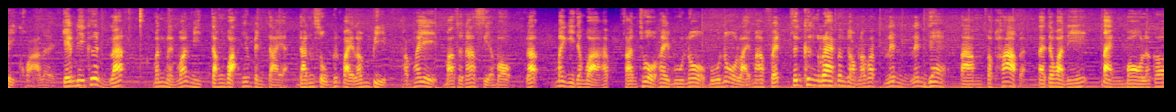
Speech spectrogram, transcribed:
ปีกขวาเลย เกมดีขึ้นและมันเหมือนว่ามีจังหวะที่มันเป็นใจอะดันสูงขึ้นไปแล้วมันบีบทำให้บาร์เซโลนาเสียบอลและไม่กี่จังหวะครับซานโชให้บูโน่บูโน่ไหลมาเฟสซึ่งครึ่งแรกต้องยอมรับว่าเล่นเล่นแย่ตามสภาพอะแต่จังหวะนี้แต่งบอลแล้วก็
